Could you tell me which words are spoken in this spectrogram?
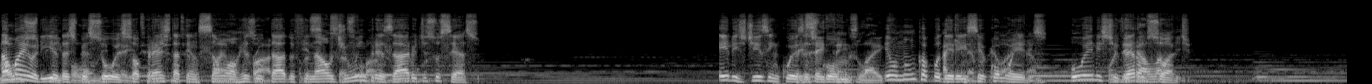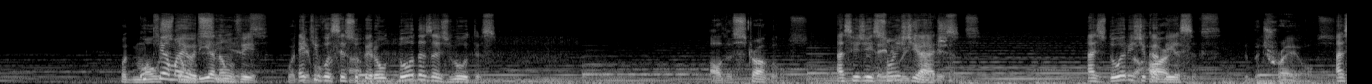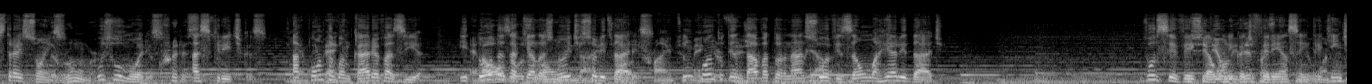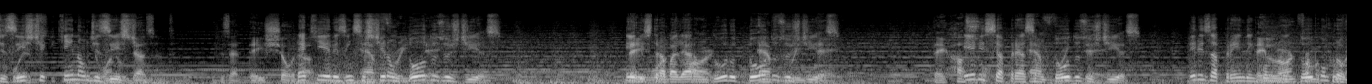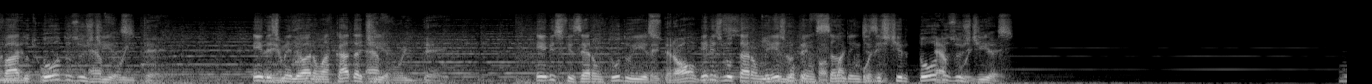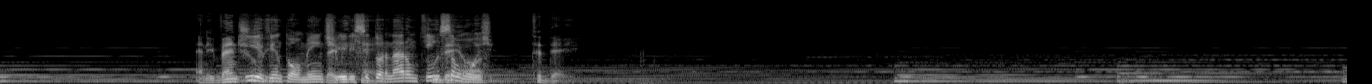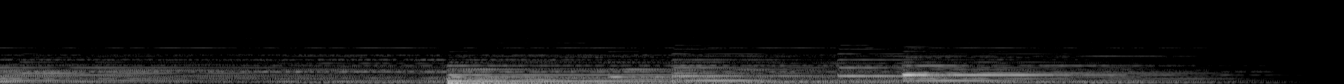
A maioria das pessoas só presta atenção ao resultado final de um empresário de sucesso. Eles dizem coisas como, eu nunca poderei ser como eles, ou eles tiveram sorte. O que a maioria não vê é que você superou todas as lutas, as rejeições diárias, as dores de cabeça, as traições, os rumores, as críticas, a conta bancária vazia, e todas aquelas noites solitárias, enquanto tentava tornar sua visão uma realidade. Você vê que a única diferença entre quem desiste e quem não desiste é que eles insistiram todos os dias. Eles trabalharam duro todos os dias. Eles se apressam todos os dias. Eles aprendem com um mentor comprovado todos os dias. Eles melhoram a cada dia. Eles fizeram tudo isso. Eles lutaram mesmo pensando em desistir todos os dias. E eventualmente eles se tornaram quem são hoje.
